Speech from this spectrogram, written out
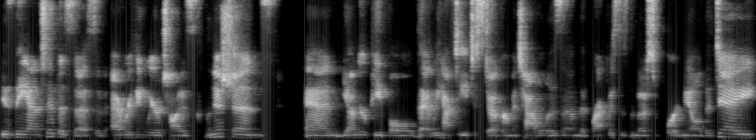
is the antithesis of everything we are taught as clinicians and younger people that we have to eat to stoke our metabolism, that breakfast is the most important meal of the day,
